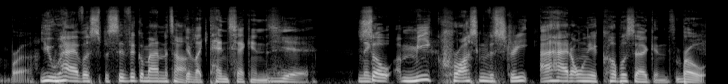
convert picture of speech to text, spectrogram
bro, you have a specific amount of time. You have like ten seconds. Yeah. So me crossing the street, I had only a couple seconds, Bro,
